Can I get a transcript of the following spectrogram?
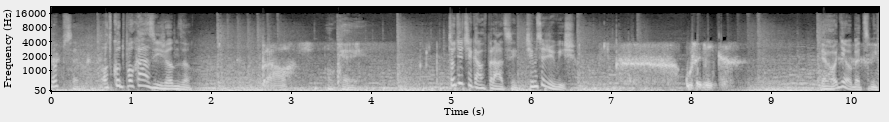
Dobře. Odkud pocházíš, Honzo? Praha. OK. Co tě čeká v práci? Čím se živíš? Úředník. Je hodně obecný.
